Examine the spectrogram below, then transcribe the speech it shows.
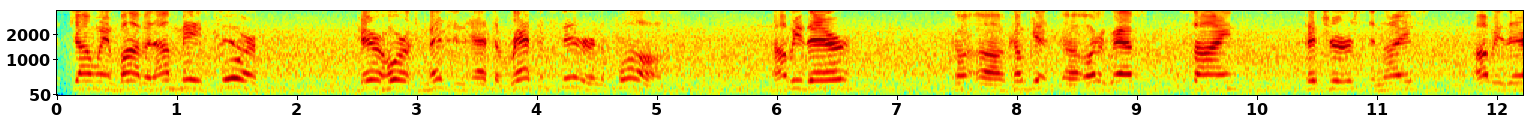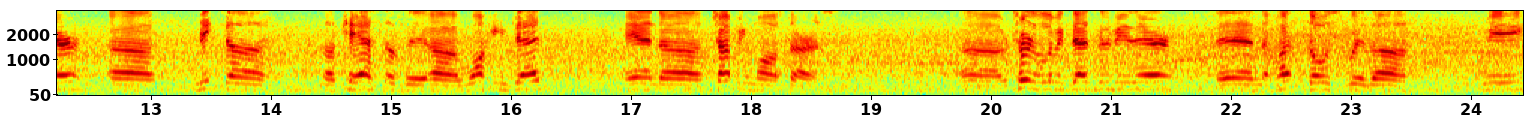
It's John Wayne Bobbitt. I'm May 4th, Parahorror Convention at the Rapids Theater in the Falls. I'll be there. Come, uh, come get uh, autographs, signed, pictures, and knives. I'll be there. Uh, meet the cast of the uh, Walking Dead and uh, Chopping Mall stars. Uh, Return of the Living Dead is going to be there, and Hunt Ghosts with me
